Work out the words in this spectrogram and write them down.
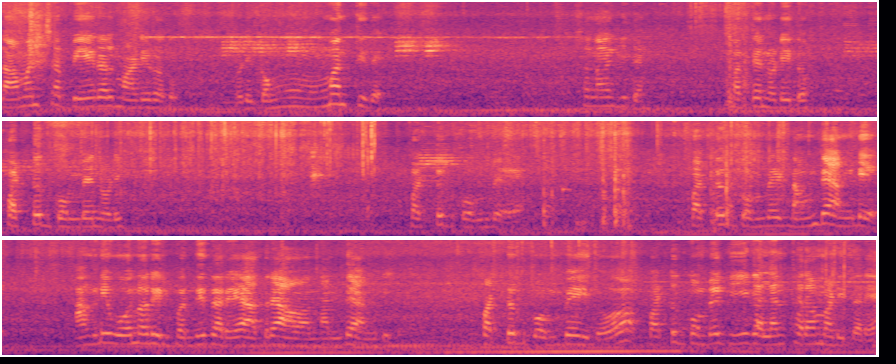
ಲಾಮಂಚ ಬೇರಲ್ಲಿ ಮಾಡಿರೋದು. ನೋಡಿ ಗಮ್ಮಂತಿದೆ ಚೆನ್ನಾಗಿದೆ. ಮತ್ತೆ ನೋಡಿ ಇದು, ಪಟ್ಟದ ಗೊಂಬೆ ನೋಡಿ. ಪಟ್ಟದ ಗೊಂಬೆ. ಪಟ್ಟದ ಗೊಂಬೆ ನಮ್ಮದೇ ಅಂಗಡಿ. ಅಂಗಡಿ ಓನರ್ ಇಲ್ಲಿ ಬಂದಿದ್ದಾರೆ, ಆದರೆ ನಮ್ಮದೇ ಅಂಗಡಿ. ಪಟ್ಟದ ಗೊಂಬೆ ಇದು. ಪಟ್ಟದ ಗೊಂಬೆಗೆ ಈಗ ಅಲಂಕಾರ ಮಾಡಿದ್ದಾರೆ.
